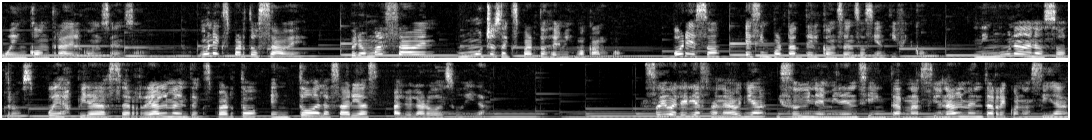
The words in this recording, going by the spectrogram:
o en contra del consenso? Un experto sabe, pero más saben muchos expertos del mismo campo. Por eso es importante el consenso científico. Ninguno de nosotros puede aspirar a ser realmente experto en todas las áreas a lo largo de su vida. Soy Valeria Sanabria y soy una eminencia internacionalmente reconocida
